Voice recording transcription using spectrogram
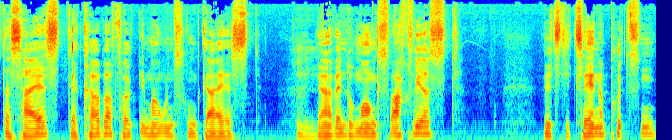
Das heißt, der Körper folgt immer unserem Geist. Mhm. Ja, wenn du morgens wach wirst, willst die Zähne putzen,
